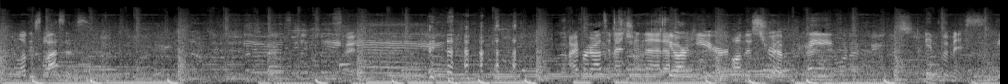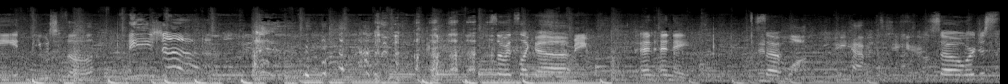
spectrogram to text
I love these glasses. I forgot to mention that we are here on this trip. The infamous, the beautiful Aisha. so it's like a Me. and and Nate. So We happen to be here. so we're just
